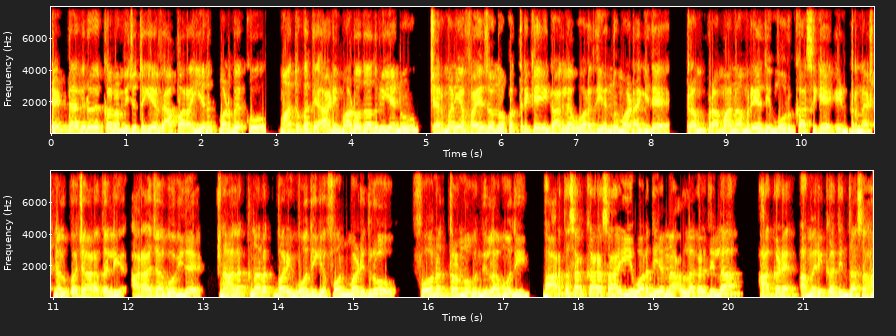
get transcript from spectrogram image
ಡೆಡ್ ಆಗಿರೋ ಎಕಾನಮಿ ಜೊತೆಗೆ ವ್ಯಾಪಾರ ಏನಕ್ ಮಾಡ್ಬೇಕು? ಮಾತುಕತೆ ಆಡಿ ಮಾಡೋದಾದ್ರೂ ಏನು? ಜರ್ಮನಿಯ ಫೈಜ್ ಅನ್ನೋ ಪತ್ರಿಕೆ ಈಗಾಗಲೇ ವರದಿಯನ್ನು ಮಾಡಾಗಿದೆ. ಟ್ರಂಪ್ ರ ಮಾನ ಮರ್ಯಾದೆ ಮೂರು ಕಾಸಿಗೆ ಇಂಟರ್ ನ್ಯಾಷನಲ್ ಬಜಾರದಲ್ಲಿ ಹರಾಜಾಗೋಗಿದೆ. ನಾಲ್ಕ್ ನಾಲ್ಕ್ ಬಾರಿ ಮೋದಿಗೆ ಫೋನ್ ಮಾಡಿದ್ರು ಫೋನ್ ಹತ್ರನೂ ಬಂದಿಲ್ಲ ಮೋದಿ. ಭಾರತ ಸರ್ಕಾರ ಸಹ ಈ ವರದಿಯನ್ನ ಅಲ್ಲಗಳದಿಲ್ಲ. ಆ ಕಡೆ ಅಮೆರಿಕದಿಂದ ಸಹ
